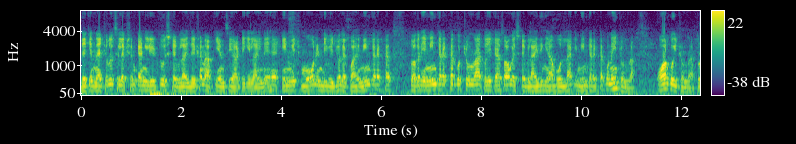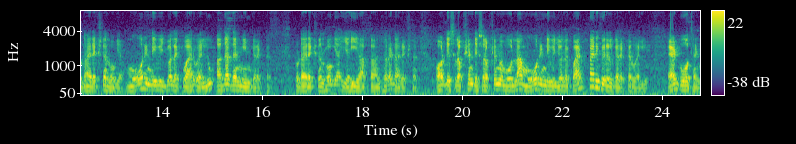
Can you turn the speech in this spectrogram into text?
देखिए natural selection can lead to stabilisation आपकी एन e की लाइनें हैं in which more individual acquire mean character तो अगर ये मीन करेक्टर को चुन रहा है तो ये कैसा होगा? स्टेबलाइजिंग यहाँ बोल रहा है कि मीन करेक्टर को नहीं चुन रहा। और कोई चुन रहा तो डायरेक्शनल हो गया। More individual acquire value other than mean character तो डायरेक्शनल हो गया, यही आपका आंसर है डायरेक्शनल और डिसरप्शन डिसरप्शन में बोल रहा more individual acquire peripheral character value at both end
